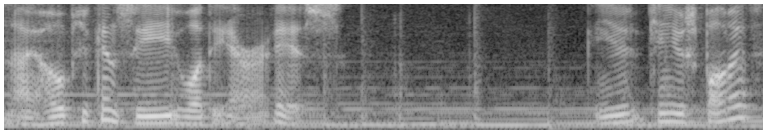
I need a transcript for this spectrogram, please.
and I hope you can see what the error is. Can you, can you spot it?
